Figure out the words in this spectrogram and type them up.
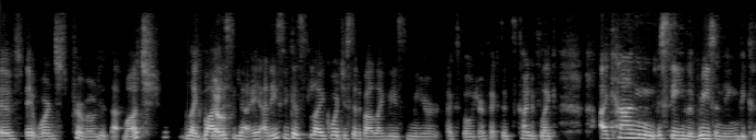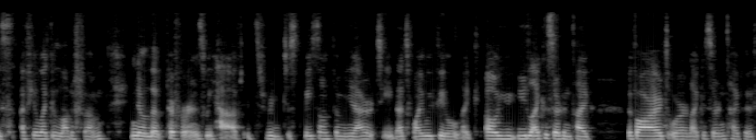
if it weren't promoted that much, like by Yeah. the CIA at least, because like what you said about like these mere exposure effects, it's kind of like I can see the reasoning because I feel like a lot of um you know the preference we have, it's really just based on familiarity. That's why we feel like oh you you like a certain type of art or like a certain type of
